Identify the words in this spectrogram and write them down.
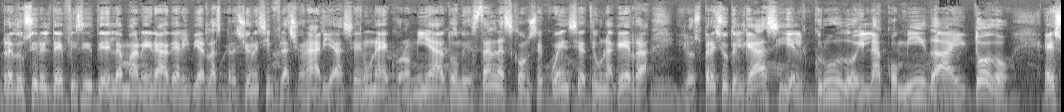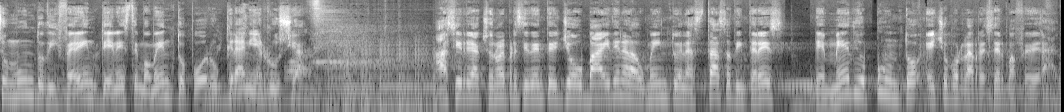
Reducir el déficit es la manera de aliviar las presiones inflacionarias en una economía donde están las consecuencias de una guerra y los precios del gas y el crudo y la comida y todo. Es un mundo diferente en este momento por Ucrania y Rusia. Así reaccionó el presidente Joe Biden al aumento en las tasas de interés de medio punto hecho por la Reserva Federal.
